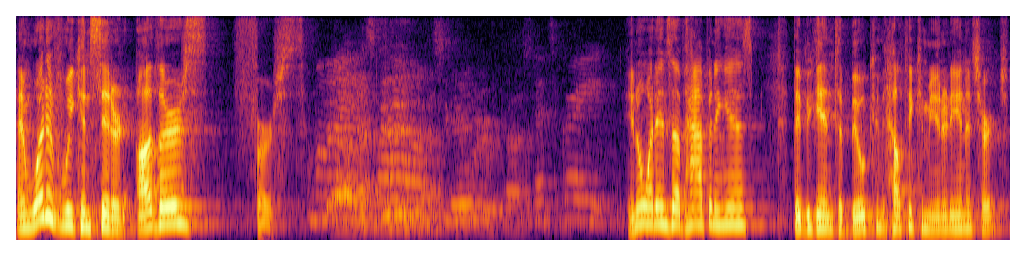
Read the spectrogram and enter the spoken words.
And what if we considered others first? Yeah, that's good. That's a good word, You know what ends up happening is they begin to build healthy community in a church.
